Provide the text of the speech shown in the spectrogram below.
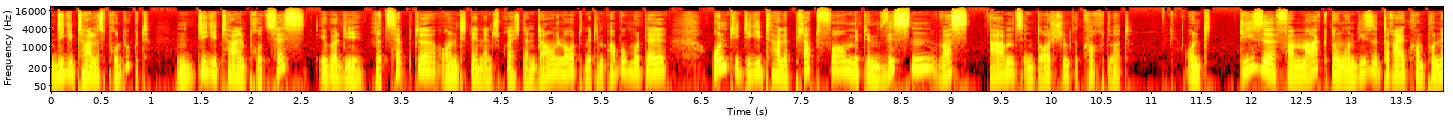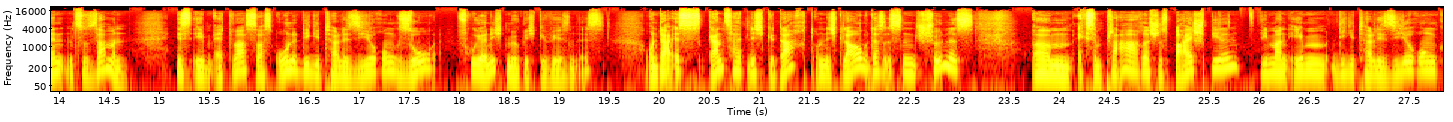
Digitales Produkt, einen digitalen Prozess über die Rezepte und den entsprechenden Download mit dem Abo-Modell und die digitale Plattform mit dem Wissen, was abends in Deutschland gekocht wird. Und diese Vermarktung und diese drei Komponenten zusammen ist eben etwas, was ohne Digitalisierung so früher nicht möglich gewesen ist. Und da ist ganzheitlich gedacht und ich glaube, das ist ein schönes ähm, exemplarisches Beispiel, wie man eben Digitalisierung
